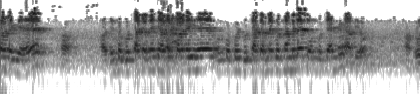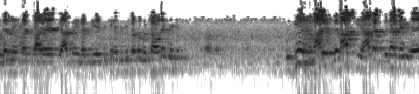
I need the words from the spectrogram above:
पड़ रही है। हाँ, और जिनको गुस्सा करने की आदत पड़ रही है उनको कोई गुस्सा करने को न मिले तो उनको चैन नहीं आते हो। हाँ, भोजन नहीं लगता है प्यास नहीं लगती है किसी न किसी पर तो गुस्सा होना चाहिए। तो ये हमारे दिमाग की आदत बिगड़ गई है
